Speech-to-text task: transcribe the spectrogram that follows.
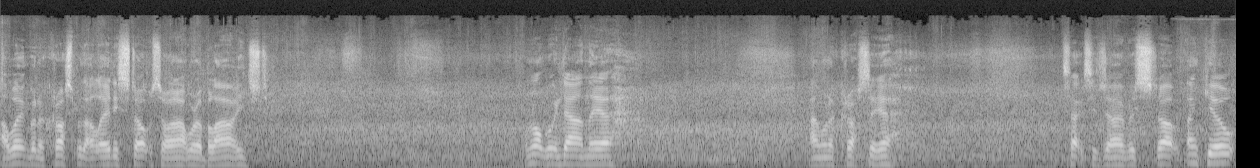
I weren't going to cross, but that lady stopped, so I were obliged. I'm not going down there. I'm going to cross here. Taxi drivers stop. Thank you.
